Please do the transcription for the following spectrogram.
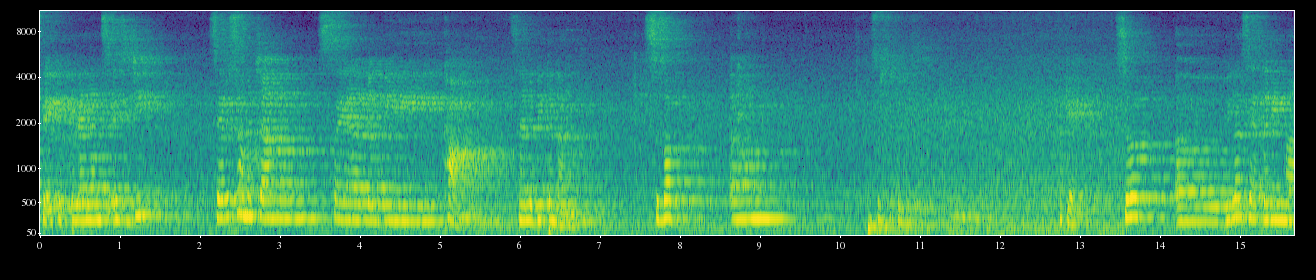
saya ikut pelayanan CSG saya rasa macam saya lebih calm saya lebih tenang. Sebab um, Oke, okay. sebab uh, bila saya terima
